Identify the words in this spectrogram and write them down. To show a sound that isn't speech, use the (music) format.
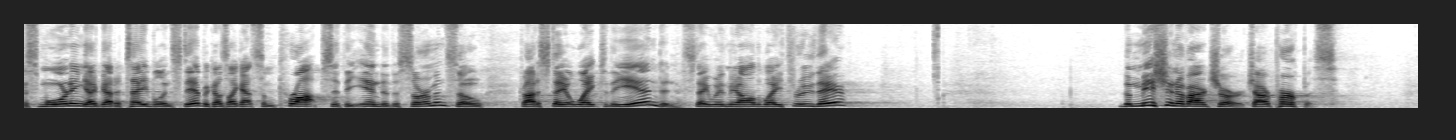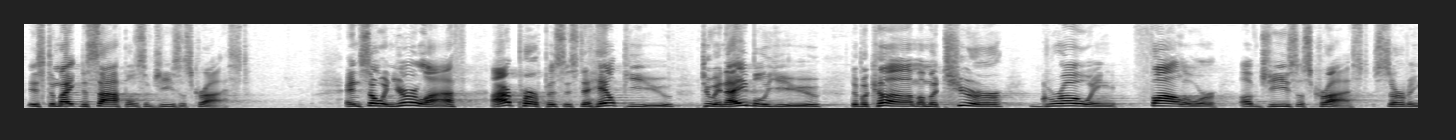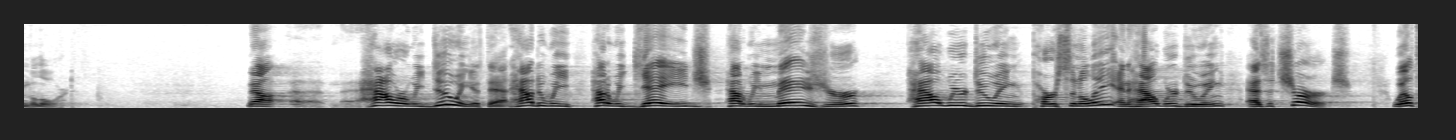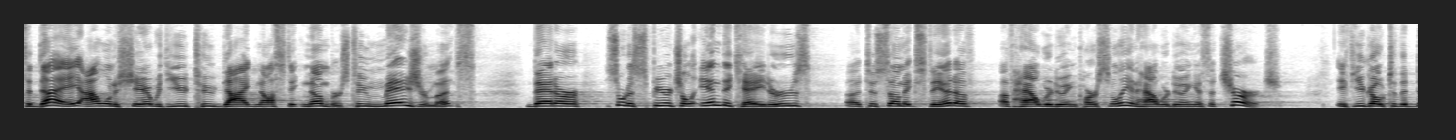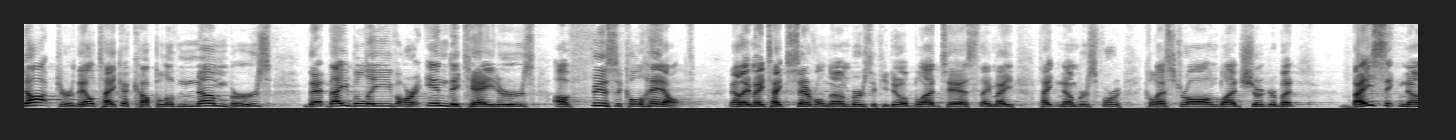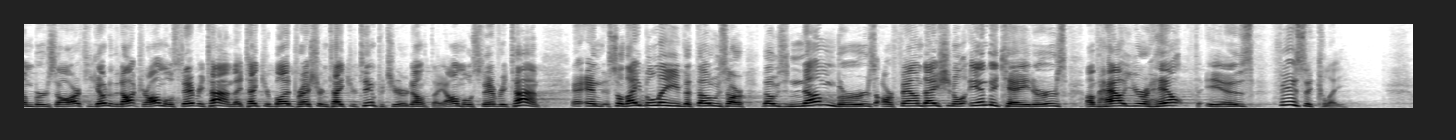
This morning, I've got a table instead because I got some props at the end of the sermon, so try to stay awake to the end and stay with me all the way through there. The mission of our church, our purpose, is to make disciples of Jesus Christ. And so, in your life, our purpose is to help you, to enable you to become a mature, growing follower of Jesus Christ, serving the Lord. Now, uh, how are we doing at that? How do we, how do we gauge, how do we measure how we're doing personally and how we're doing as a church? Well, today I want to share with you two diagnostic numbers, two measurements that are sort of spiritual indicators uh, to some extent of, of how we're doing personally and how we're doing as a church. If you go to the doctor, they'll take a couple of numbers that they believe are indicators of physical health. Now, they may take several numbers. If you do a blood test, they may take numbers for cholesterol and blood sugar, but basic numbers are if you go to the doctor almost every time, they take your blood pressure and take your temperature, don't they? Almost every time. And so they believe that those, are, those numbers are foundational indicators of how your health is physically.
